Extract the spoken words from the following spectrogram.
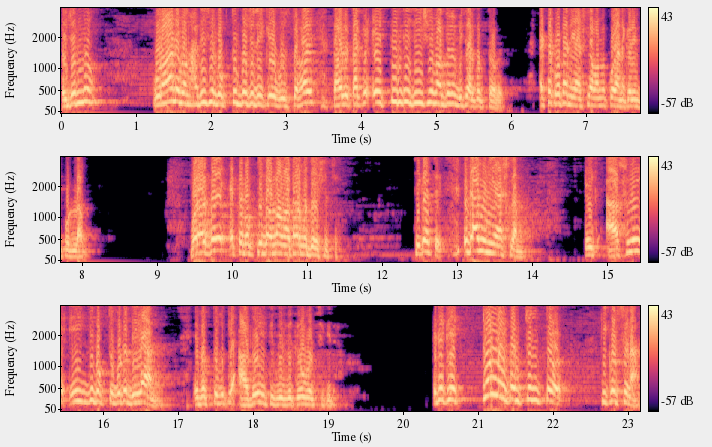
এই জন্য কোরআন এবং হাদিসের বক্তব্য যদি কেউ বুঝতে হয়, তাহলে তাকে এই তিনটি জিনিসের মাধ্যমে বিচার করতে হবে। একটা কথা নিয়ে আসলাম, আমি কোরআন করিম পড়লাম। বলার পরে একটা বক্তব্য আমার মাথার মধ্যে এসেছে। ঠিক আছে? এটা আমি নিয়ে আসলাম। এই আসলে এই যে বক্তব্যটা দিলাম, এই বক্তব্যকে আদৌ ইতিপূর্বে কেউ বলছে কিনা? এটাকে কেউ এই পর্যন্ত কি করছে না?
